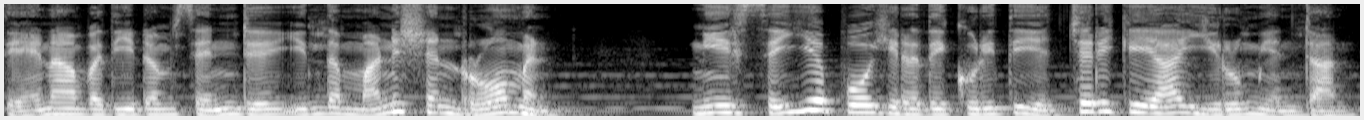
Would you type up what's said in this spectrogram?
சேனாபதியிடம் சென்று இந்த மனுஷன் ரோமன். நீர் செய்ய போகிறதை குறித்து எச்சரிக்கையாயிரும் என்றான்.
